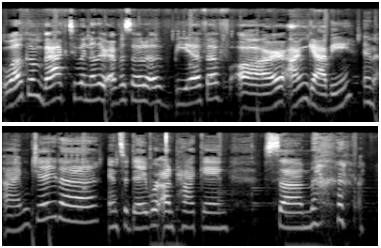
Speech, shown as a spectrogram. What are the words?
Welcome back to another episode of BFFR. I'm Gabby. And I'm Jada. And today we're unpacking some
